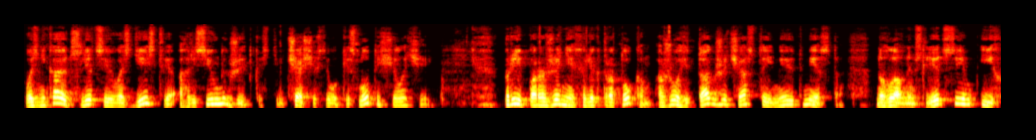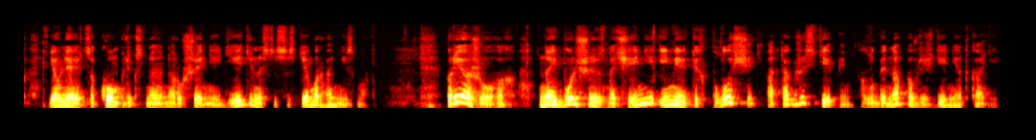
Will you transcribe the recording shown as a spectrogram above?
возникают вследствие воздействия агрессивных жидкостей, чаще всего кислот и щелочей. При поражениях электротоком ожоги также часто имеют место, но главным следствием их является комплексное нарушение деятельности систем организма. При ожогах наибольшее значение имеют их площадь, а также степень, глубина повреждения тканей.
